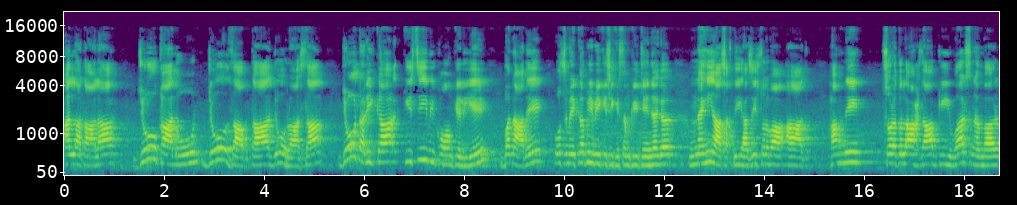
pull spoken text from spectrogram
اللہ تعالیٰ جو قانون، جو ضابطہ، جو راستہ، جو طریقہ کسی بھی قوم کے لیے بنا دے، اس میں کبھی بھی کسی قسم کی چینجنگ نہیں آ سکتی۔ عزیز طلباء، آج ہم نے صورت الاحزاب کی ورس نمبر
